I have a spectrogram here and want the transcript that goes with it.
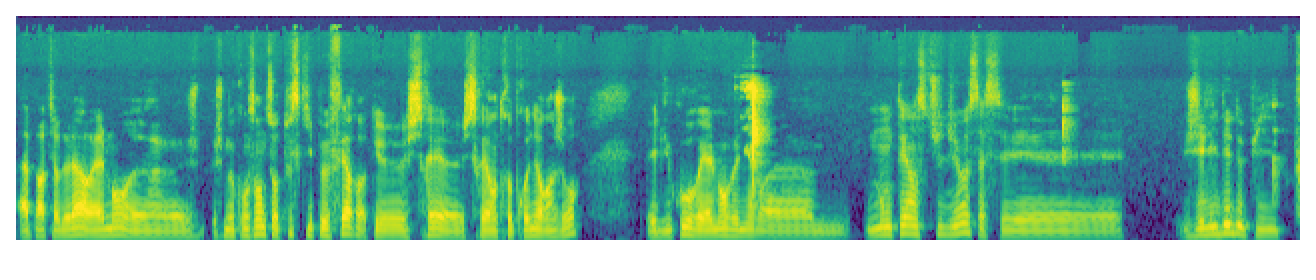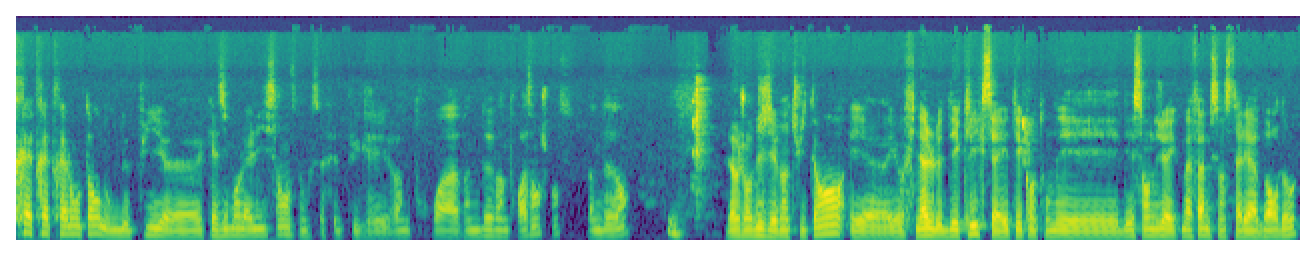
à partir de là, réellement, je, je, me concentre sur tout ce qui peut faire que je serai, je serai entrepreneur un jour. Et du coup, réellement venir monter un studio, ça c'est j'ai l'idée depuis très très très longtemps, donc depuis euh, quasiment la licence, donc ça fait depuis que j'ai 23, 22, 23 ans, je pense, 22 ans. Mmh. Là aujourd'hui j'ai 28 ans et, euh, et, au final le déclic ça a été quand on est descendu avec ma femme s'installer à Bordeaux,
